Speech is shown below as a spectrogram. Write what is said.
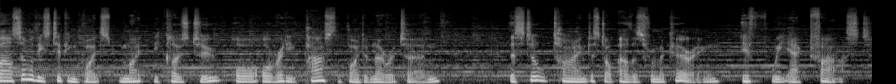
While some of these tipping points might be close to or already past the point of no return, there's still time to stop others from occurring if we act fast.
